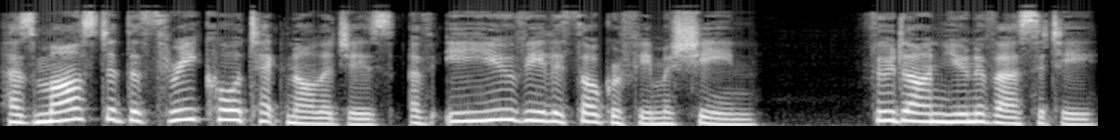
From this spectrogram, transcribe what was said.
has mastered the three core technologies of EUV lithography machine. Fudan University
